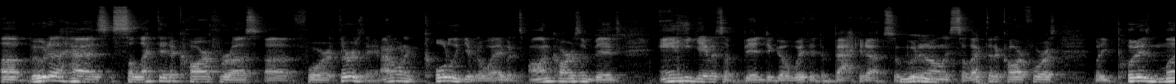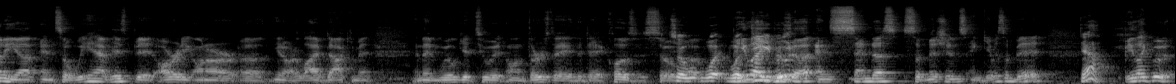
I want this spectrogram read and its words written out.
Uh, Buddha has selected a car for us uh, for Thursday, and I don't want to totally give it away, but it's on Cars and Bids, and he gave us a bid to go with it to back it up. So Buddha Mm. not only selected a car for us, but he put his money up, and so we have his bid already on our uh, you know our live document. And then we'll get to it on Thursday, the day it closes. So, So uh, what- what be like Buddha and send us submissions and give us a bid. yeah Be like Buddha.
